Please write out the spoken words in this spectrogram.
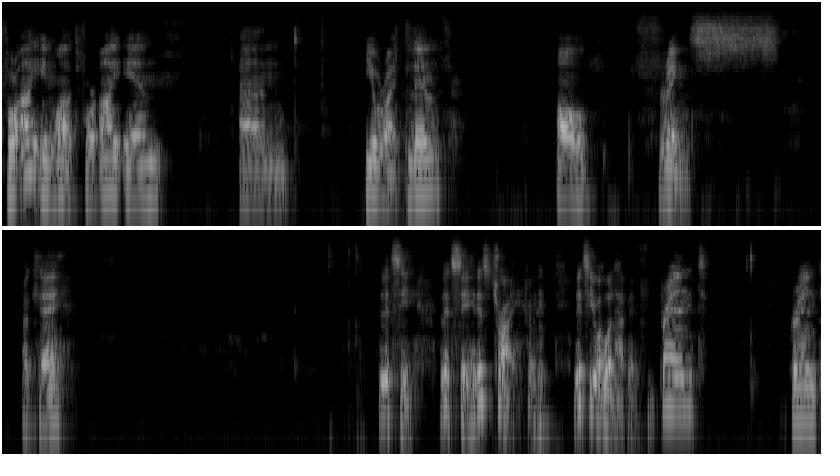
for i in what? For i in and you write length of friends. Okay. Let's see. Let's see. Let's try. Let's see what will happen. Print, print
